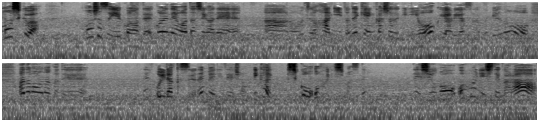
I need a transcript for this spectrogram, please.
もしくはもう一つ有効なんでこれね私がねあのうちのハニーとね喧嘩した時によくやるやつなんだけど頭の中で、ね、リラックスするねメディテーション一回思考オフにしますね。で思考オフにしてから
